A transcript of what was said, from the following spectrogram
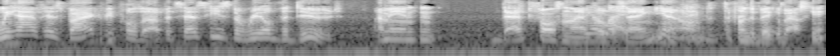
we have his biography pulled up. It says he's the real the dude. I mean, that falls in line with what we're saying, you know, th- from the Big Lebowski.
